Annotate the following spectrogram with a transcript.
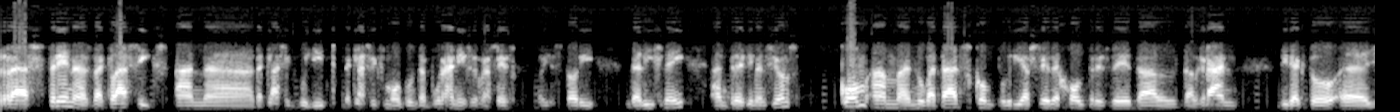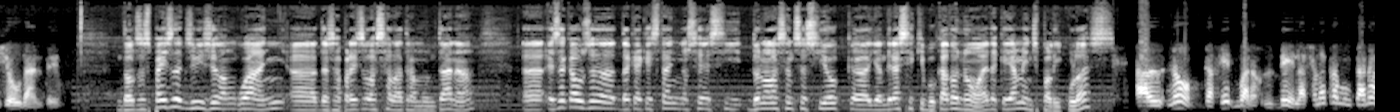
reestrenes de clàssics en, eh, de clàssics, vull dir, de clàssics molt contemporanis i recents, Toy Story de Disney, en tres dimensions, com amb eh, novetats com podria ser The Hall 3D del, del gran director eh, Joe Dante. Dels espais d'exhibició d'enguany eh, desapareix la sala Tramuntana. Eh, és a causa de que aquest any, no sé si dona la sensació que, i em diràs si equivocada o no, eh, de que hi ha menys pel·lícules? El, no, de fet, bueno, bé, la sala Tramuntana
